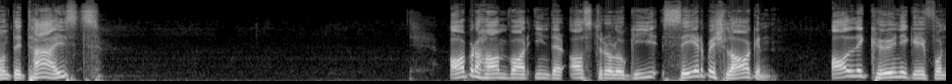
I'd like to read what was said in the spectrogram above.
Und dort heißt es, Abraham war in der Astrologie sehr beschlagen. Alle Könige von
